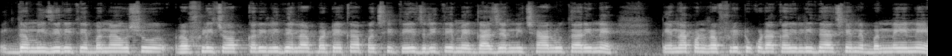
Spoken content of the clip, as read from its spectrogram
એકદમ ઇઝી રીતે બનાવશું. રફલી ચોપ કરી લીધેલા બટેકા, પછી તે જ રીતે મેં ગાજરની છાલ ઉતારીને તેના પણ રફલી ટુકડા કરી લીધા છે અને બંનેને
